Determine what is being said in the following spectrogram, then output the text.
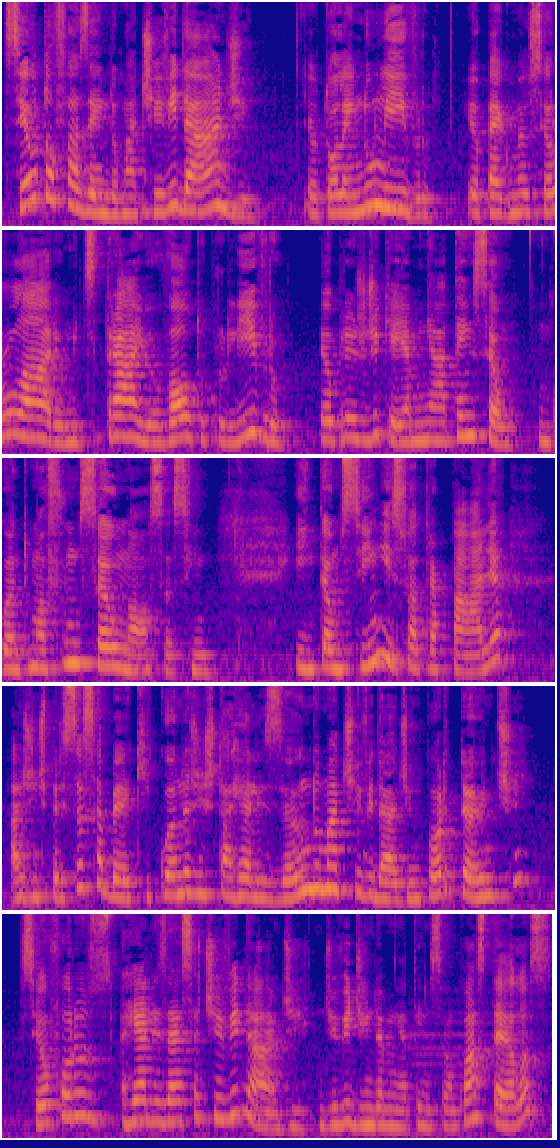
Se eu estou fazendo uma atividade, eu estou lendo um livro, eu pego meu celular, eu me distraio, eu volto para o livro, eu prejudiquei a minha atenção, enquanto uma função nossa, assim. Então, sim, isso atrapalha. A gente precisa saber que quando a gente está realizando uma atividade importante, se eu for realizar essa atividade dividindo a minha atenção com as telas,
